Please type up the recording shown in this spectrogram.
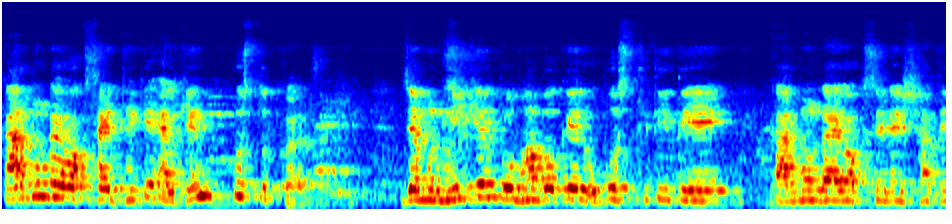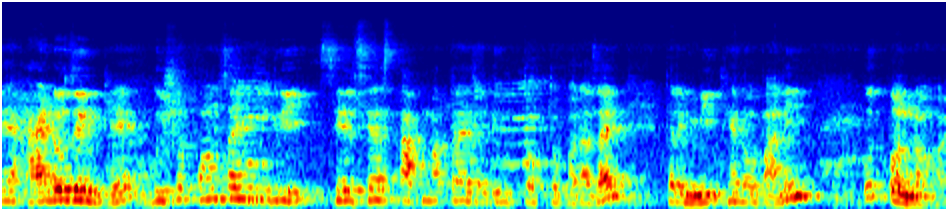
কার্বন ডাই অক্সাইড থেকে অ্যালকেন প্রস্তুত করা যায়। যেমন নিকেল প্রভাবকের উপস্থিতিতে কার্বন ডাই অক্সাইডের সাথে হাইড্রোজেনকে দুশো পঞ্চাশ ডিগ্রি সেলসিয়াস তাপমাত্রায় যদি উত্তপ্ত করা যায়, তাহলে মিথেন ও পানি উৎপন্ন হয়।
